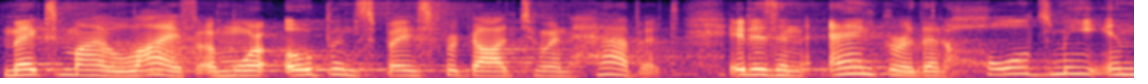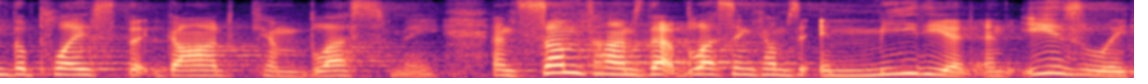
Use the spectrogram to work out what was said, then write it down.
makes my life a more open space for God to inhabit. It is an anchor that holds me in the place that God can bless me. And sometimes that blessing comes immediate and easily,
